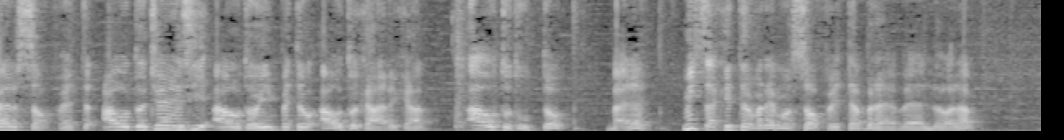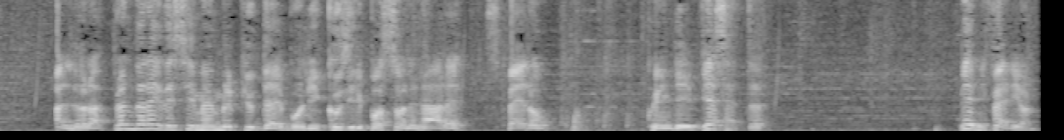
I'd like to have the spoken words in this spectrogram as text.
Per Sofet, autogenesi, autoimpeto, autocarica. Auto tutto. Bene, mi sa che troveremo Sofet a breve allora. Allora, prenderei dei sei membri più deboli, così li posso allenare? Spero. Quindi, via 7. Vieni, Ferion.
